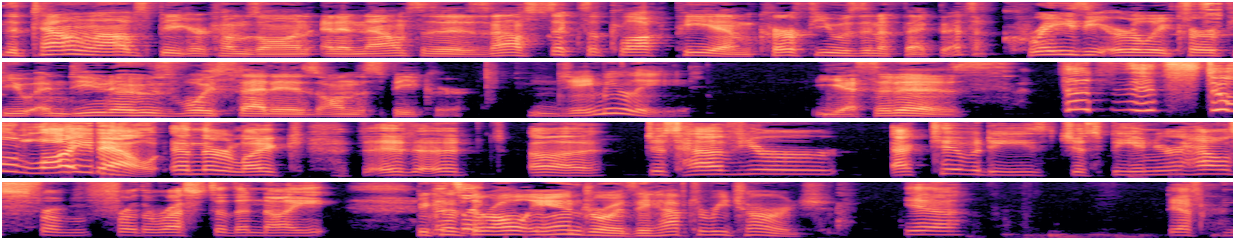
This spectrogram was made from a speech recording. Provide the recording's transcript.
The town loudspeaker comes on and announces it is now six o'clock p.m. Curfew is in effect. That's a crazy early curfew. And do you know whose voice that is on the speaker? Jamie Lee. Yes, it is. that it's still light out, and they're like, uh, uh, just have your activities just be in your house from for the rest of the night. Because they're all androids, they have to recharge. Yeah, They have- they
